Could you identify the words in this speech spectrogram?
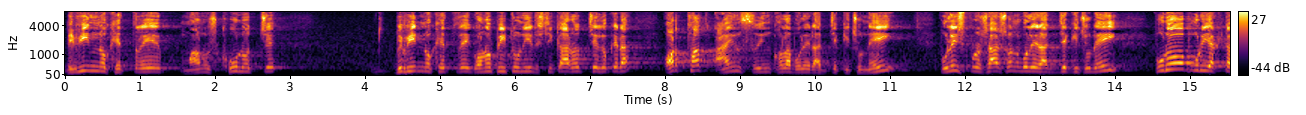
বিভিন্ন ক্ষেত্রে মানুষ খুন হচ্ছে। বিভিন্ন ক্ষেত্রে গণপিটুনির শিকার হচ্ছে লোকেরা। অর্থাৎ আইন শৃঙ্খলা বলে রাজ্যে কিছু নেই, পুলিশ প্রশাসন বলে রাজ্যে কিছু নেই, পুরোপুরি একটা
